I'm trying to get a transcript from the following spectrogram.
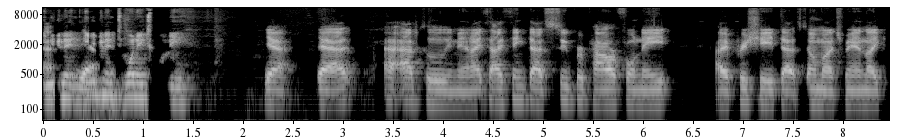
I, even, in, yeah. even in 2020. Yeah, yeah, absolutely, man. I, I think that's super powerful, Nate. I appreciate that so much, man. Like,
